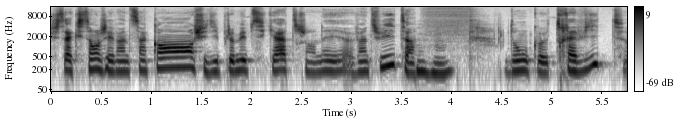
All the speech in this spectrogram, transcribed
je suis accident, j'ai 25 ans, je suis diplômée psychiatre, j'en ai 28. Euh, mhm. Donc euh, très vite,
